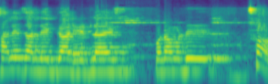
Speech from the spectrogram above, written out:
সাইলেন্সার লেগ গার্ড হেডলাইট মোটামুটি সব।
